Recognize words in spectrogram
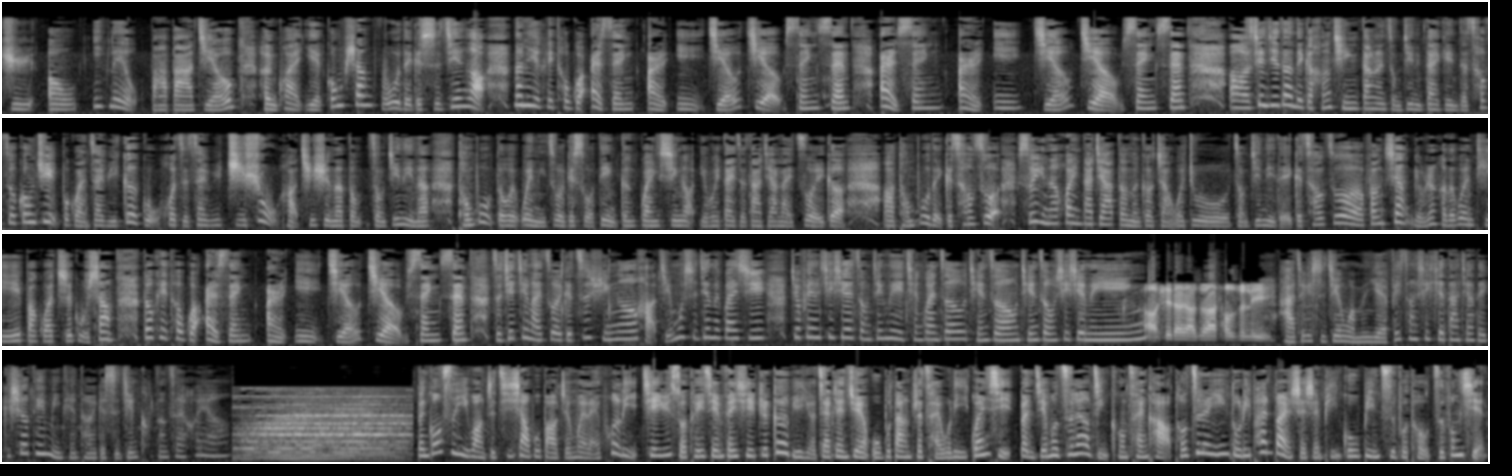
G O。一六八八九，很快也工商服务的一个时间哦。那你也可以透过二三二一九九三三二三二一九九三三。呃，现阶段的一个行情，当然总经理带给你的操作工具，不管在于个股或者在于指数，哈，其实呢，总总经理呢同步都会为你做一个锁定跟关心哦，也会带着大家来做一个呃同步的一个操作。所以呢，欢迎大家都能够掌握住总经理的一个操作方向。有任何的问题，包括持股。股上都可以透过二三二一九九三三直接进来做一个咨询哦。好，节目时间的关系，就非常谢谢总经理钱冠洲钱总，钱总谢谢您。好，谢谢大家，祝大家超顺利。好，这个时间我们也非常谢谢大家的一个收听，明天同一个时间空中再会哦。本公司以往之绩效不保证未来获利，且与所推荐分析之个别有价证券无不当之财务利益关系。本节目资料仅供参考，投资人应独立判断、审慎评估并自负投资风险。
